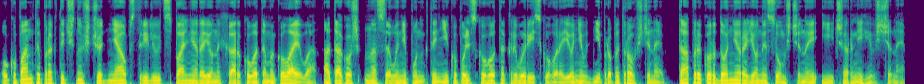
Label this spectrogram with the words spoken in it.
Окупанти практично щодня обстрілюють спальні райони Харкова та Миколаєва, а також населені пункти Нікопольського та Криворізького районів Дніпропетровщини та прикордонні райони Сумщини і Чернігівщини.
